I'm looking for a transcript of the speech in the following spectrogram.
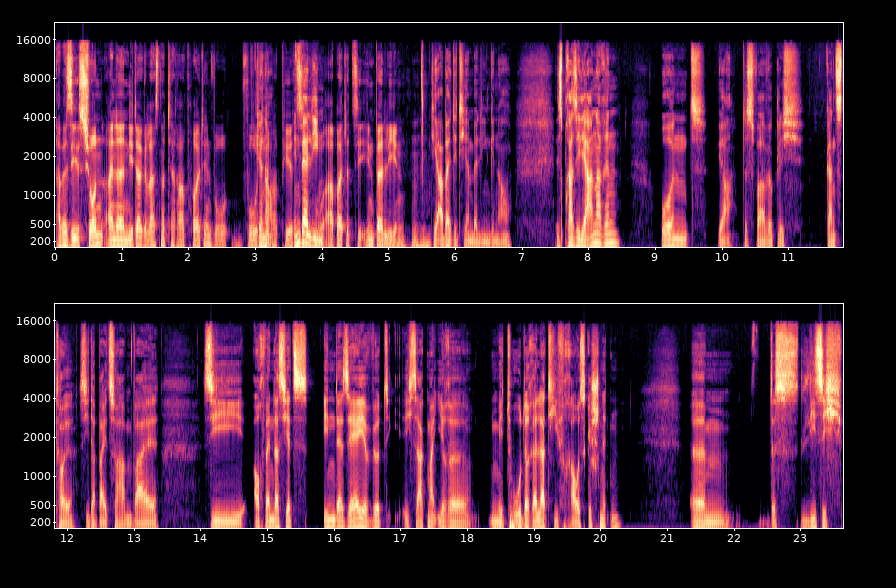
Aber sie ist schon eine niedergelassene Therapeutin. Wo, wo genau, therapiert in sie? Berlin. Wo arbeitet sie? In Berlin. Mhm. Die arbeitet hier in Berlin, genau. Ist Brasilianerin und ja, das war wirklich ganz toll, sie dabei zu haben, weil sie, auch wenn das jetzt in der Serie wird, ich sag mal, ihre Methode relativ rausgeschnitten. Ähm, das ließ sich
